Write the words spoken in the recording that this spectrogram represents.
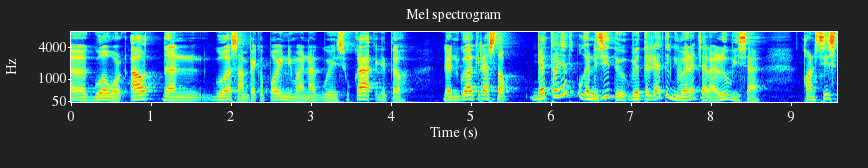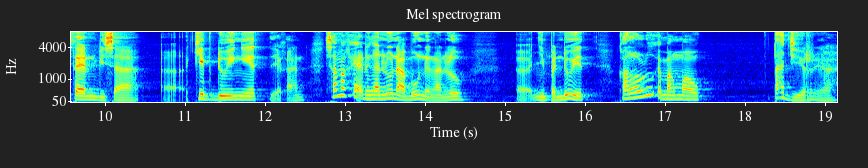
uh, gue workout dan gue sampai ke poin di mana gue suka gitu. Dan gue akhirnya stop. Battlenya tuh bukan di situ. Battlenya tuh gimana cara lu bisa konsisten bisa uh, keep doing it ya kan? Sama kayak dengan lu nabung dengan lu uh, nyimpen duit. Kalau lu emang mau tajir ya.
